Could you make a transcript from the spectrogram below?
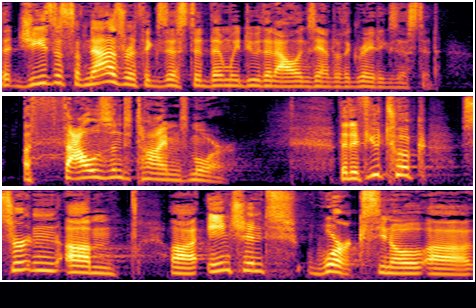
that Jesus of Nazareth existed than we do that Alexander the Great existed. A thousand times more. That if you took certain um, uh, ancient works, you know, uh,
